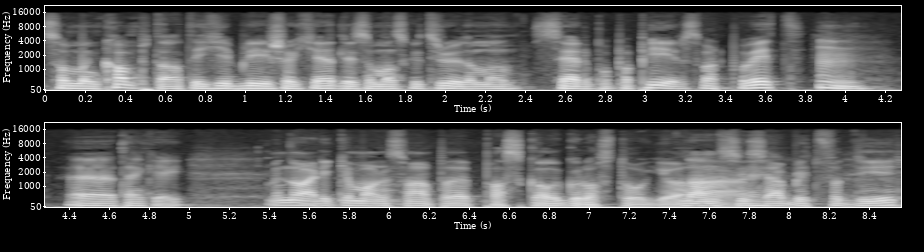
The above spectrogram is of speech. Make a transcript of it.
som en kamp, da, at det ikke blir så kjedelig som man skulle tro når man ser det på papir, svart på hvitt, eh, tenker jeg. Men nå er det ikke mange som er på det Pascal Gross-toget, og han Nei. syns jeg har blitt for dyr.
